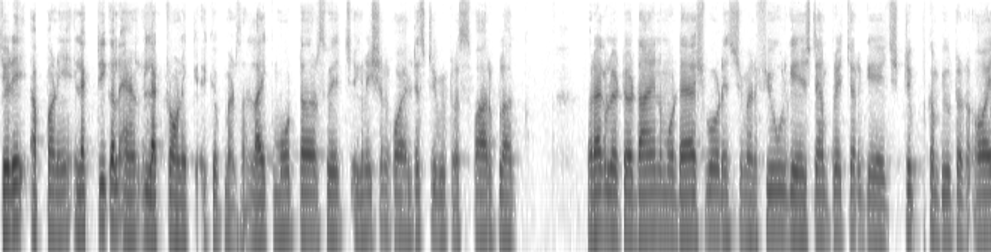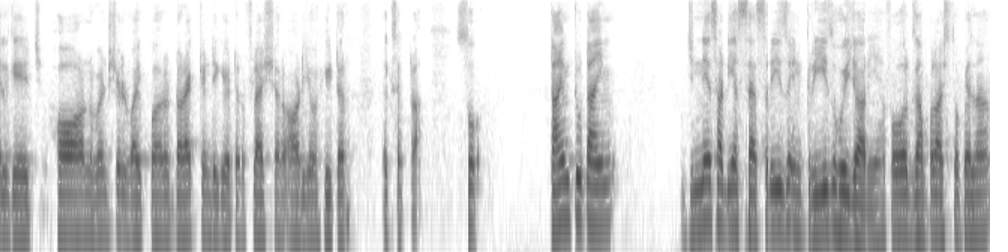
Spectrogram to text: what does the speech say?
ਜਿਹੜੇ ਆਪਾਂ ਨੇ electrical and electronic equipments like motor switch ignition coil distributor spark plug regulator, dynamo, dashboard instrument, fuel gauge, temperature gauge, trip computer, oil gauge, horn, windshield wiper, direct indicator, flasher, audio, heater, etc. So time to time ਜਿੰਨੇ ਸਾਡੀਆਂ ਐਕਸੈਸਰੀਜ਼ ਇਨਕਰੀਜ਼ ਹੋਈ ਜਾ ਰਹੀਆਂ ਫੋਰ ਐਗਜ਼ਾਮਪਲ ਅੱਜ ਤੋਂ ਪਹਿਲਾਂ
